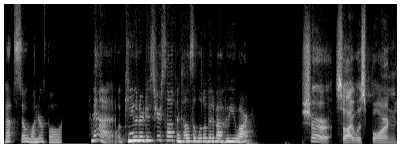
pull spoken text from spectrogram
That's so wonderful. Matt, can you introduce yourself and tell us a little bit about who you are? Sure. So I was born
